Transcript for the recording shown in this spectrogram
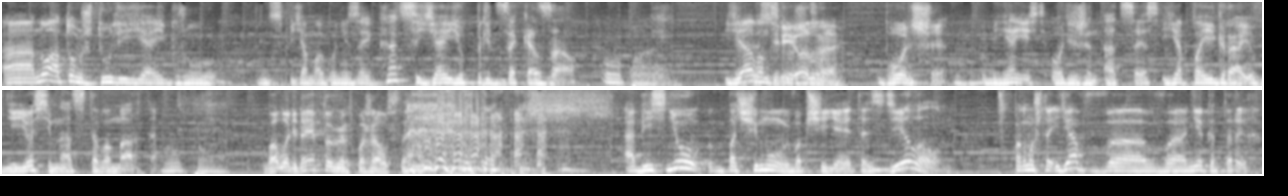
А, ну, о том, жду ли я игру, в принципе, я могу не заикаться, я ее предзаказал. Опа. Я Это вам серьезно? скажу больше. Угу. У меня есть Origin Access, и я поиграю в нее 17 марта. Опа. Володя, дай автограф, пожалуйста. Объясню, почему вообще я это сделал. Потому что я в, в некоторых,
